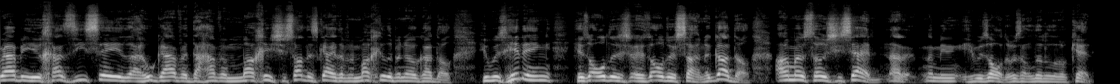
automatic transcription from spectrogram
Rabbi, Yuchazise lahu gava dahava machi. She saw this guy, the machi lebeno gadol. He was hitting his older his older son, a gadol. Amar, so she said, not, I mean, he was old, it wasn't a little little kid.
